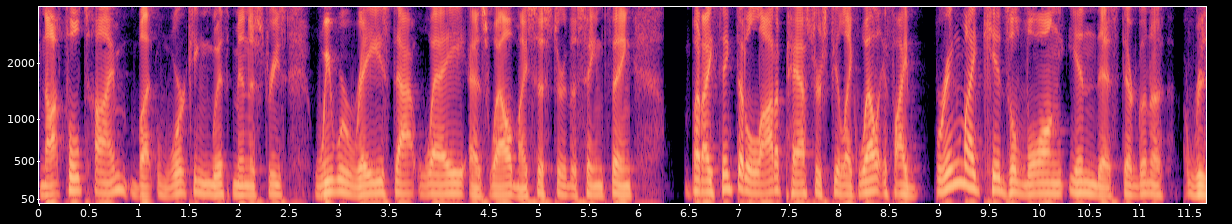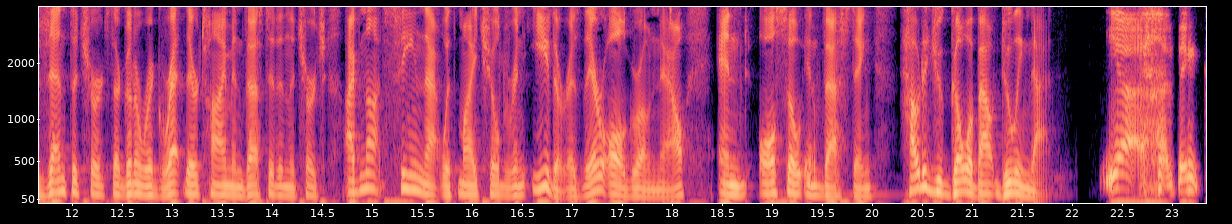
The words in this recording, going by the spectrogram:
not full time, but working with ministries. We were raised that way as well. My sister, the same thing. But I think that a lot of pastors feel like, well, if I bring my kids along in this, they're going to resent the church. They're going to regret their time invested in the church. I've not seen that with my children either, as they're all grown now and also investing. How did you go about doing that? Yeah, I think,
